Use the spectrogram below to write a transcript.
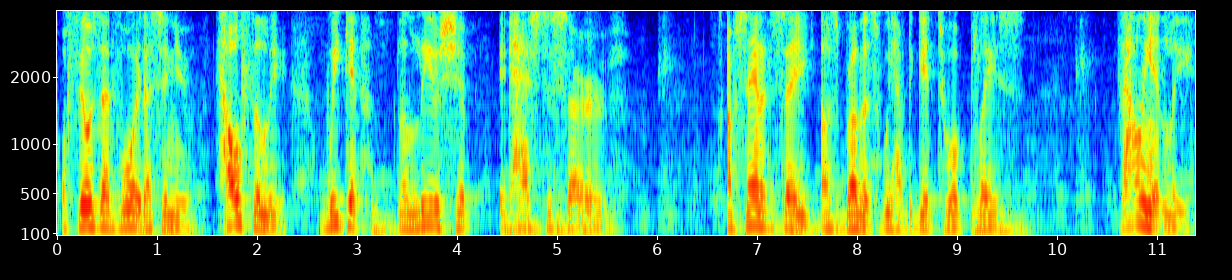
or fills that void that's in you healthily. We can the leadership has to serve. I'm saying it to say us brothers, we have to get to a place valiantly,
